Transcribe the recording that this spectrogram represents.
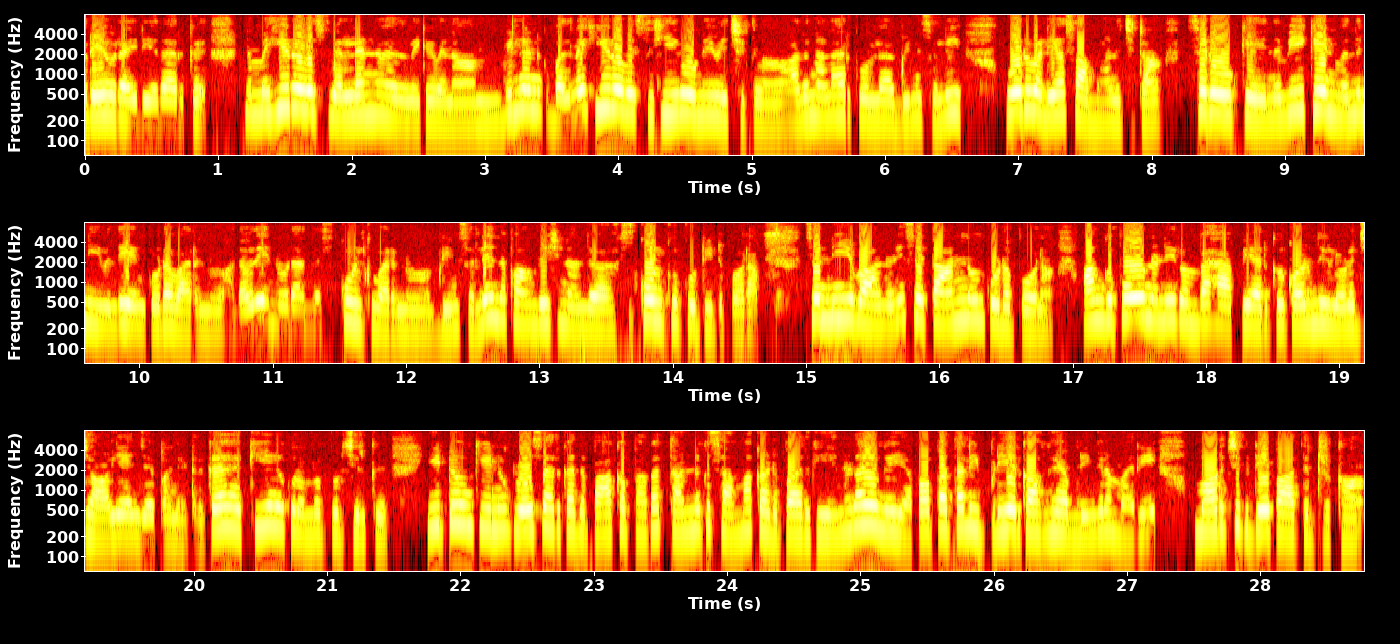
ஒரே ஒரு ஐடியா தான் இருக்குது நம்ம ஹீரோ வெஸ் வில்லன்னு வைக்க வேணாம். வில்லனுக்கு பதிலாக ஹீரோ வெஸ் ஹீரோனே வச்சுக்கலாம். அது நல்லா இருக்கும்ல அப்படின்னு சொல்லி ஒரு வழியாக சமாளிச்சிட்டான். சரி ஓகே இந்த வீக்கெண்ட் வந்து நீ வந்து என் கூட வரணும். அதாவது என்னோட அந்த ஸ்கூலுக்கு வரணும் அப்படின்னு சொல்லி அந்த ஃபவுண்டேஷன் அந்த ஸ்கூலுக்கு கூட்டிகிட்டு போகிறான் சரி நீ வானே சரி தண்ணும் கூட போகலாம் அங்கே போனோடனே ரொம்ப ஹாப்பியாக இருக்குது குழந்தைகளோட ஜாலியாக என்ஜாய் பண்ணிட்டு இருக்க. கீனுக்கு ரொம்ப பிடிச்சிருக்கு. ஈட்டும் கீனும் க்ளோஸாக இருக்கு அதை பார்க்க பார்க்க தண்ணுக்கு செம்ம கடுப்பாக இருக்குது என்னடா இவங்க எப்போ பார்த்தாலும் இப்படியே இருக்காங்க அப்படிங்கிற மாதிரி முறைச்சிக்கிட்டே பார்த்துட்டு இருக்கான்.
